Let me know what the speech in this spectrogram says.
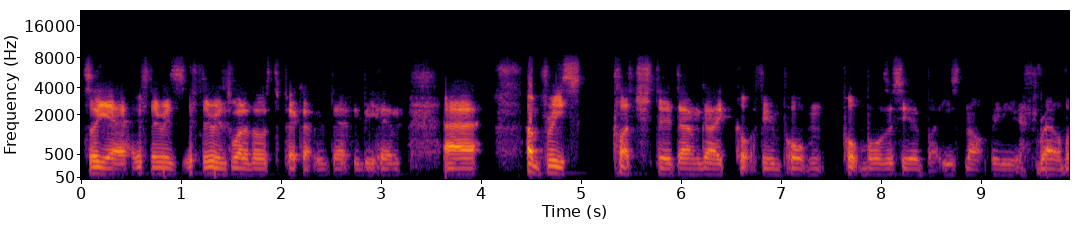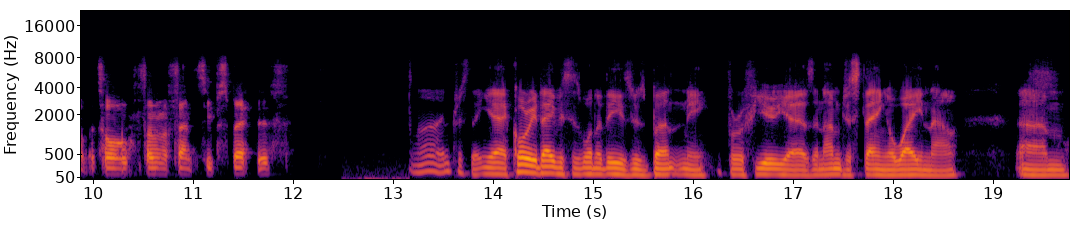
So yeah, if there is if there is one of those to pick up, it would definitely be him. Uh, Humphries clutch the down guy, caught a few important important balls this year, but he's not really relevant at all from a fantasy perspective. Ah, interesting. Yeah, Corey Davis is one of these who's burnt me for a few years, and I'm just staying away now, um,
